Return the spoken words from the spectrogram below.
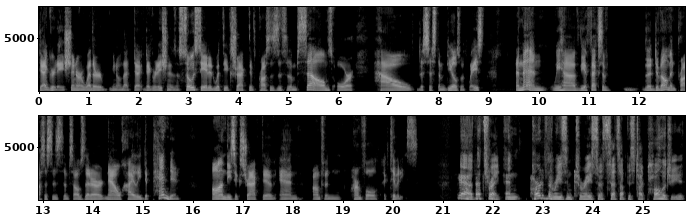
degradation or whether you know that de- degradation is associated with the extractive processes themselves or how the system deals with waste. And then we have the effects of the development processes themselves that are now highly dependent on these extractive and often harmful activities. Yeah, that's right. And part of the reason Teresa sets up this typology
